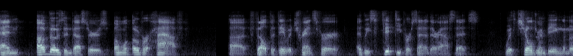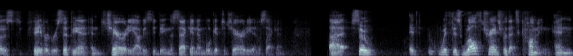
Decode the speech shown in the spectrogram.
And of those investors, over half uh, felt that they would transfer at least 50% of their assets, with children being the most favored recipient and charity obviously being the second. And we'll get to charity in a second. Uh, so, if, with this wealth transfer that's coming, and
